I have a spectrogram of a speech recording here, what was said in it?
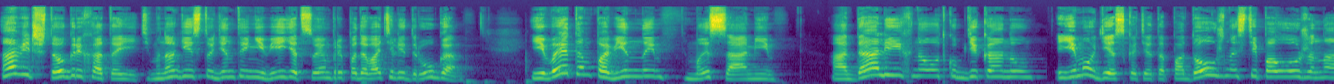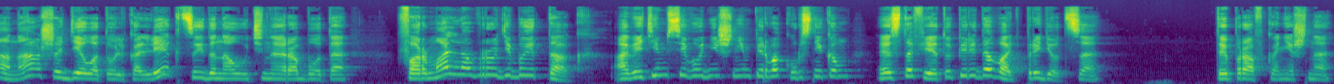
А ведь что греха таить, многие студенты не видят в своем преподавателе друга. И в этом повинны мы сами. Отдали их на откуп декану, Ему, дескать, это по должности положено, а наше дело только лекции да научная работа. Формально вроде бы и так, а ведь им сегодняшним первокурсникам эстафету передавать придется. Ты прав, конечно,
